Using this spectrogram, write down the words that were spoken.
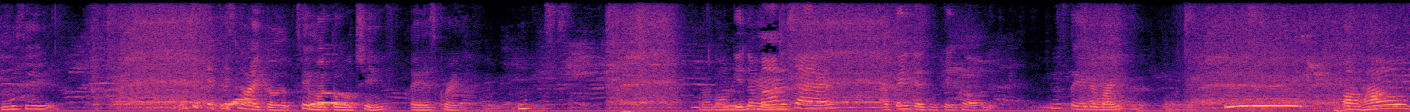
Let me see it. It's, like a 10 month old chin. Ass crack. Oops. Not Gonna get the camera. demonetized. I think that's what they call it. You said it right. Ooh, A house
